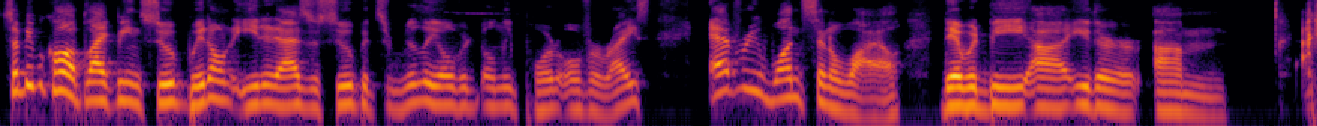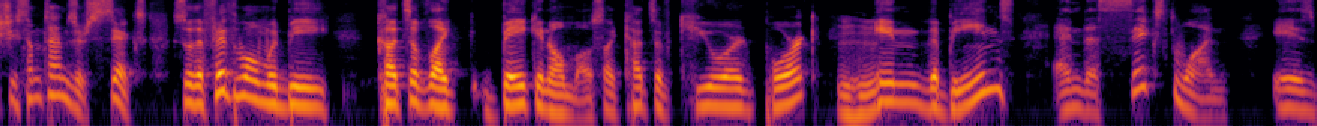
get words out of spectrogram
Some people call it black bean soup. We don't eat it as a soup. It's really over only poured over rice. Every once in a while, there would be uh, either, um, actually, sometimes there's six. So the fifth one would be cuts of like bacon almost, like cuts of cured pork Mhm. in the beans. And the sixth one is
